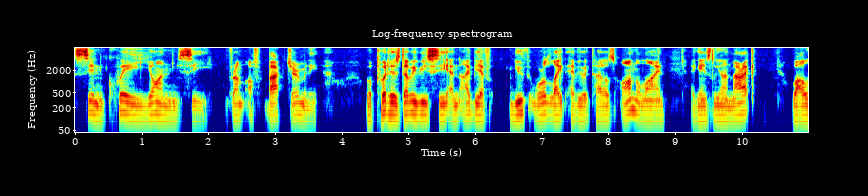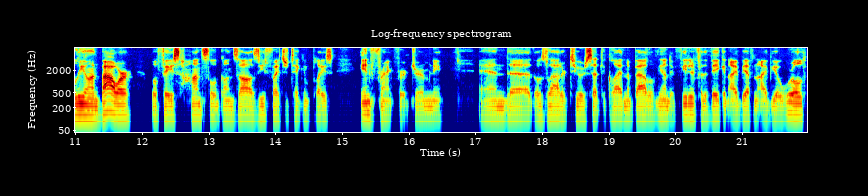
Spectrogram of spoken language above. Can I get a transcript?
Sinqueyansi from Offenbach, Germany, will put his WBC and IBF Youth World Light Heavyweight titles on the line against Leon Marek, while Leon Bauer will face Hansel Gonzalez. These fights are taking place in Frankfurt, Germany. And uh, those latter two are set to collide in a battle of the undefeated for the vacant IBF and IBO World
